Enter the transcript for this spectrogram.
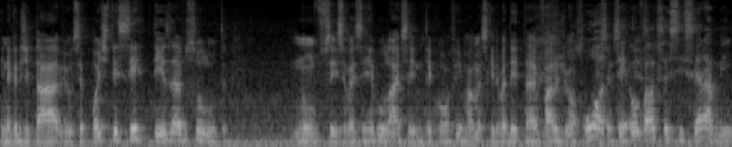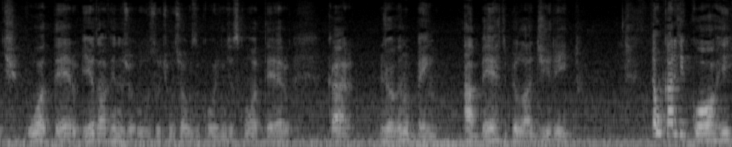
inacreditável. Você pode ter certeza absoluta. Não sei se vai ser regular, isso aí não tem como afirmar, mas que ele vai deitar vários jogos. O é Otero, eu vou falar pra você sinceramente, o Otero, eu tava vendo os últimos jogos do Corinthians com o Otero, cara, jogando bem, aberto pelo lado direito. É um cara que corre,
